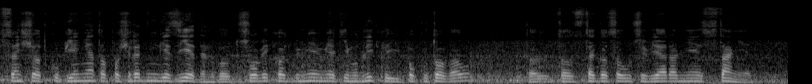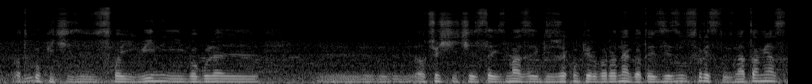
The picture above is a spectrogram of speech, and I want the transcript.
w sensie odkupienia to pośrednik jest jeden, bo człowiek choćby nie wiem jakie modlitwy i pokutował, to, to z tego co uczy wiara nie jest w stanie odkupić swoich win i w ogóle yy, oczyścić się z tej zmazy grzechu pierworodnego. To jest Jezus Chrystus. Natomiast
